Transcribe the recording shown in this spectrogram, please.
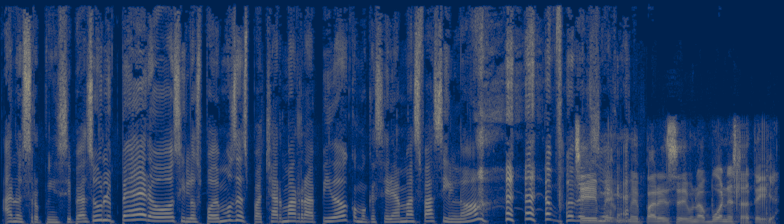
a nuestro príncipe azul, pero si los podemos despachar más rápido, como que sería más fácil, ¿no? Sí, me parece una buena estrategia.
